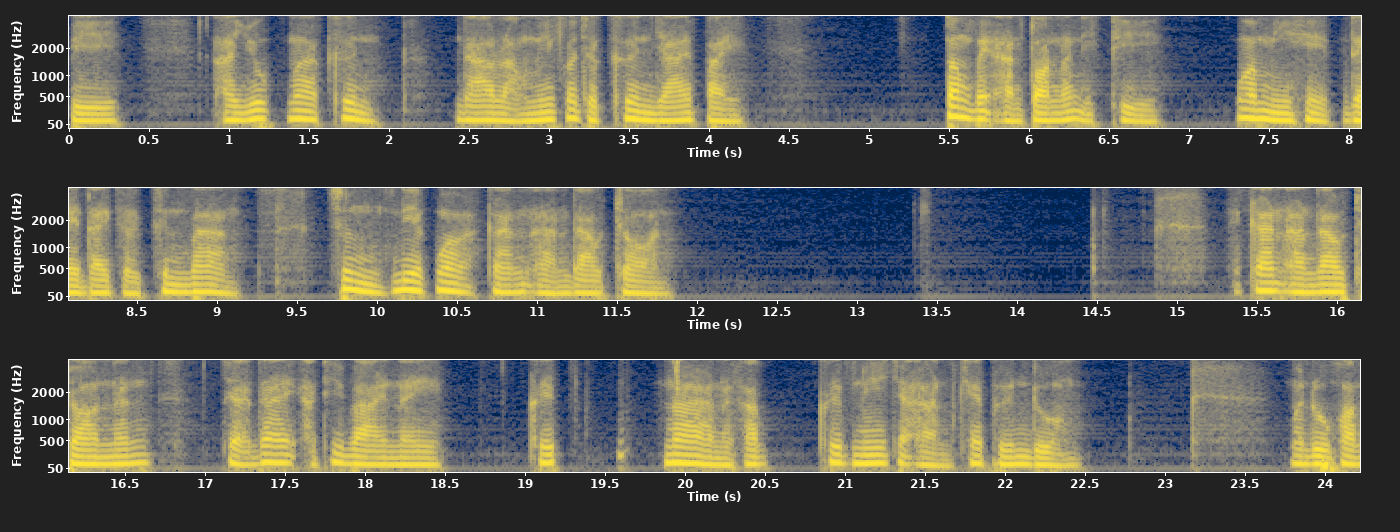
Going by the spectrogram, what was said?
ปี อายุมากขึ้น ดาวเหล่านี้ก็จะเคลื่อนย้ายไป ต้องไปอ่านตอนนั้นอีกที ว่ามีเหตุใด ๆ เกิดขึ้นบ้าง ซึ่งเรียกว่าการอ่านดาวจร การอ่านดาวจรนั้นจะได้อธิบายในคลิป หน้านะครับ คลิปนี้จะอ่านแค่พื้นดวง มาดูความ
